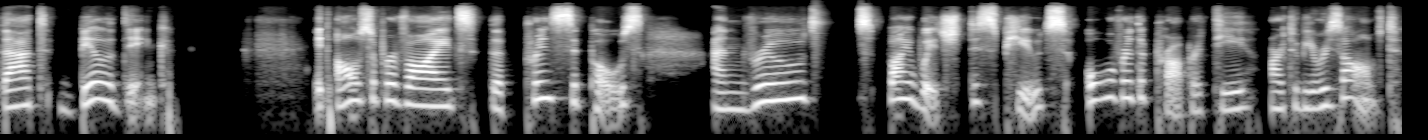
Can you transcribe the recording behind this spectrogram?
that building. It also provides the principles and rules by which disputes over the property are to be resolved.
